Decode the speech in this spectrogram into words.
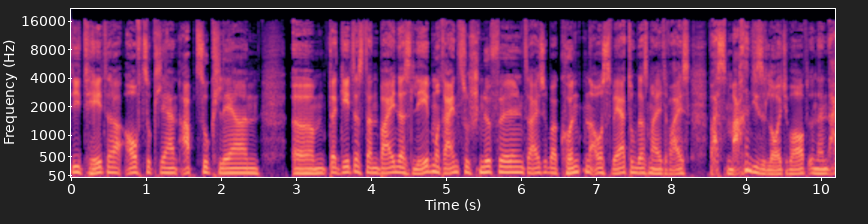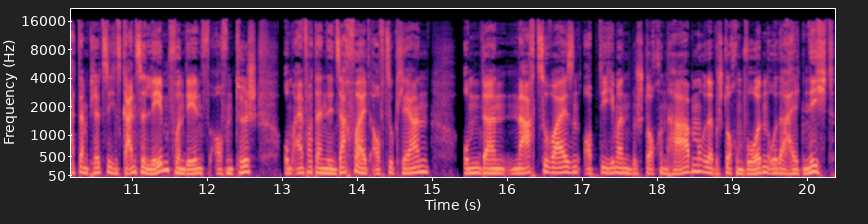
die Täter aufzuklären, abzuklären. Ähm, da geht es dann bei, in das Leben reinzuschnüffeln, sei es über Kontenauswertung, dass man halt weiß, was machen diese Leute überhaupt. Und dann hat dann plötzlich das ganze Leben von denen auf dem Tisch, um einfach dann den Sachverhalt aufzuklären um dann nachzuweisen, ob die jemanden bestochen haben oder bestochen wurden oder halt nicht.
